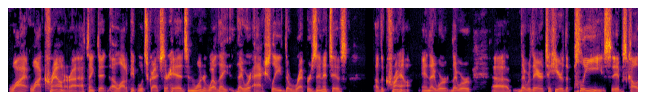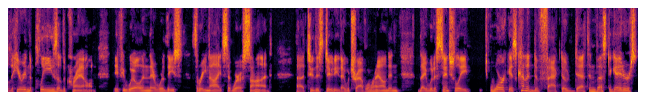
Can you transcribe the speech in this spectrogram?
why why crowner? I, I, think that a lot of people would scratch their heads and wonder. Well, they they were actually the representatives of the crown, and they were they were uh, they were there to hear the pleas. It was called hearing the pleas of the crown, if you will. And there were these three knights that were assigned uh, to this duty. They would travel around and they would essentially work as kind of de facto death investigators,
